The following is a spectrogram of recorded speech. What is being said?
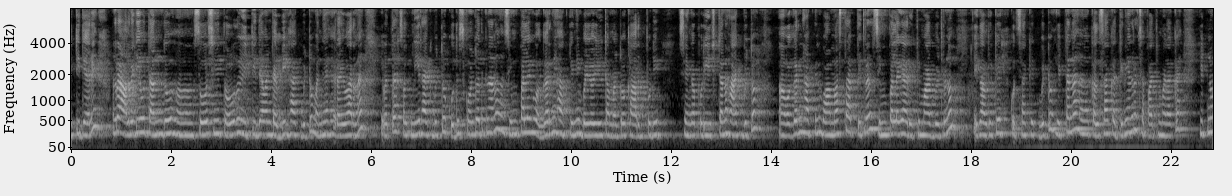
ಇಟ್ಟಿದ್ದೆ ರೀ ಅಂದ್ರೆ ಆಲ್ರೆಡಿ ಇವು ತಂದು ಸೋಸಿ, ತೊಳೆದು ಇಟ್ಟಿದ್ದೆ ಒಂದು ಡಬ್ಬಿಗೆ ಹಾಕಿಬಿಟ್ಟು ಮೊನ್ನೆ ರವಿವಾರನ ಇವತ್ತು ಸ್ವಲ್ಪ ನೀರು ಹಾಕಿಬಿಟ್ಟು ಕುದಿಸ್ಕೊಂಡು ಅದಕ್ಕೆ ನಾನು ಸಿಂಪಲಾಗಿ ಒಗ್ಗರಣೆ ಹಾಕ್ತೀನಿ. ಬೆಳ್ಳುಳ್ಳಿ, ಟೊಮೆಟೊ, ಖಾರದ ಪುಡಿ, ಶೇಂಗಾ ಪುಡಿ ಇಷ್ಟನ್ನು ಹಾಕಿಬಿಟ್ಟು ಒಗ್ಗರಣೆ ಹಾಕ್ತೀನಿ. ಭಾಳ ಮಸ್ತ್ ಆಗ್ತಿತ್ತು ಸಿಂಪಲ್ಲಾಗಿ ಆ ರೀತಿ ಮಾಡಿಬಿಟ್ರು ಈಗ ಅವ್ರಿಗೆ ಕುದ್ಸಾಕಿ ಇಟ್ಬಿಟ್ಟು ಹಿಟ್ಟನ್ನು ಕಲ್ಸಾಕತ್ತೀನಿ. ಅಂದ್ರೆ ಚಪಾತಿ ಮಾಡೋಕೆ ಹಿಟ್ಟನ್ನು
